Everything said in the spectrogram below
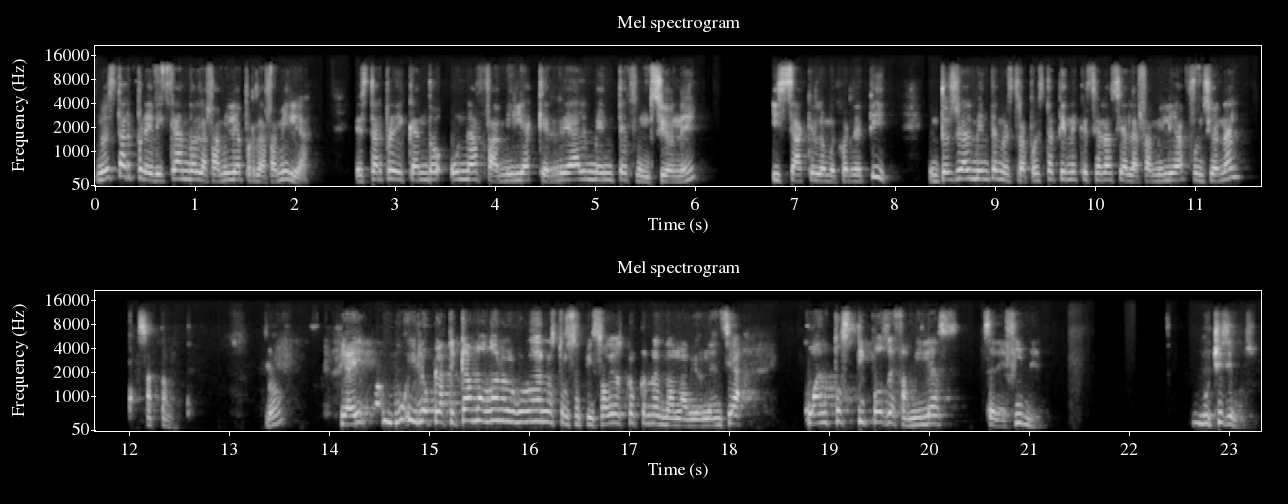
no estar predicando la familia por la familia, estar predicando una familia que realmente funcione y saque lo mejor de ti. Entonces realmente nuestra apuesta tiene que ser hacia la familia funcional. Exactamente. ¿No? Y ahí, y lo platicamos ¿no? en alguno de nuestros episodios, creo que en la violencia, ¿cuántos tipos de familias se definen? Muchísimos.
